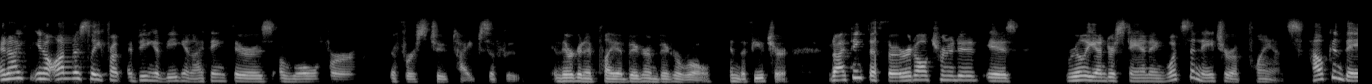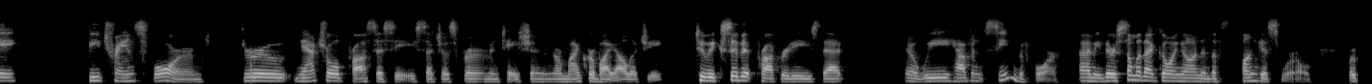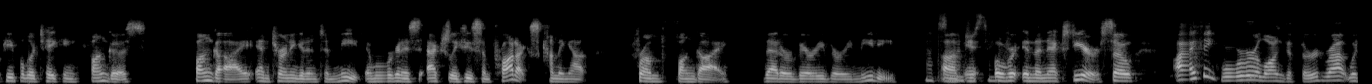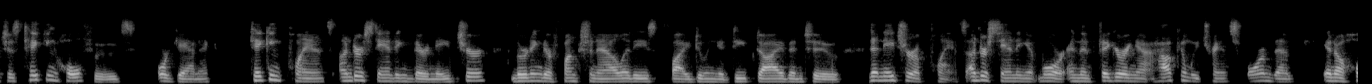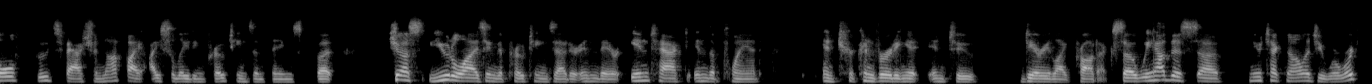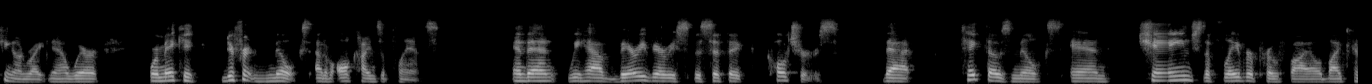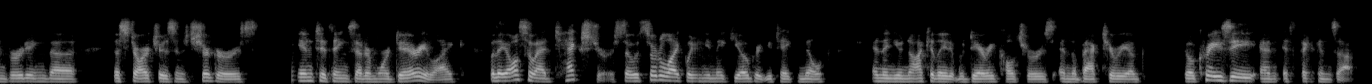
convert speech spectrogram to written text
And I, you know, honestly, from being a vegan, I think there's a role for the first two types of food, and they're going to play a bigger and bigger role in the future. But I think the third alternative is really understanding what's the nature of plants. How can they be transformed through natural processes such as fermentation or microbiology to exhibit properties that you know we haven't seen before? I mean there's some of that going on in the fungus world where people are taking fungus fungi and turning it into meat and we're going to actually see some products coming out from fungi that are very very meaty um, in, over in the next year. So i think we're along the third route which is taking whole foods organic taking plants understanding their nature learning their functionalities by doing a deep dive into the nature of plants understanding it more and then figuring out how can we transform them in a whole foods fashion not by isolating proteins and things but just utilizing the proteins that are in there intact in the plant and ter- converting it into dairy like products. So we have this uh, new technology we're working on right now where we're making different milks out of all kinds of plants. And then we have very very specific cultures that take those milks and change the flavor profile by converting the the starches and sugars into things that are more dairy like but they also add texture. So it's sort of like when you make yogurt you take milk and then you inoculate it with dairy cultures and the bacteria go crazy and it thickens up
